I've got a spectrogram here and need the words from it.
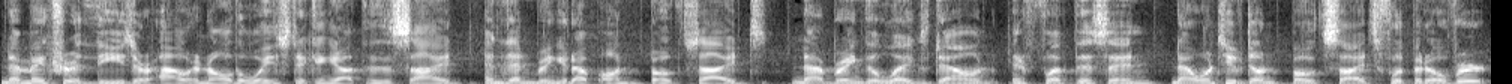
Now make sure these are out and all the way sticking out to the side, and then bring it up on both sides. Now bring the legs down and flip this in. Now once you've done both sides, flip it over,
